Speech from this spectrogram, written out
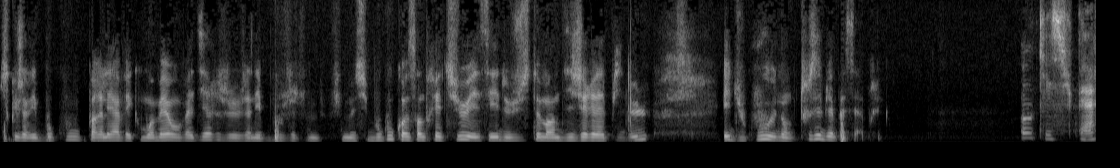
parce que j'en ai beaucoup parlé avec moi-même, on va dire. Je, j'en ai, je, je, me suis beaucoup concentrée dessus et essayé de justement digérer la pilule. Et du coup, non, tout s'est bien passé après. Ok, super.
